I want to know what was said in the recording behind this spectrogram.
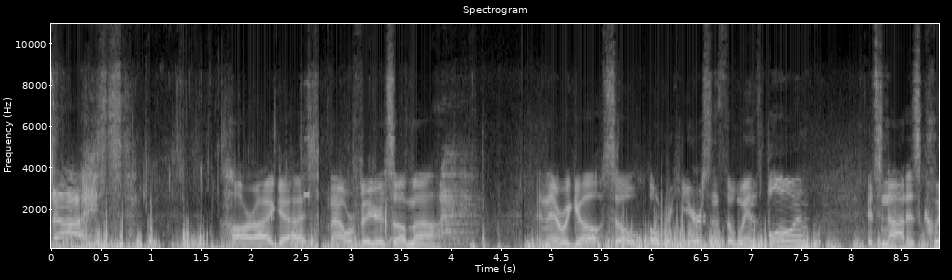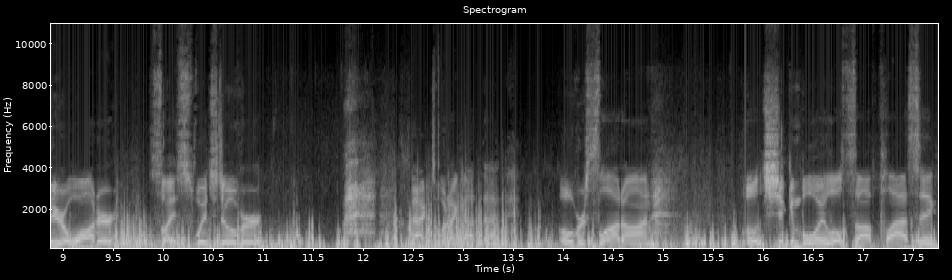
nice. All right, guys. Now we're figuring something out. And there we go. So over here, since the wind's blowing, it's not as clear water. So I switched over back to what I got that overslot on. A little chicken boy, a little soft plastic,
